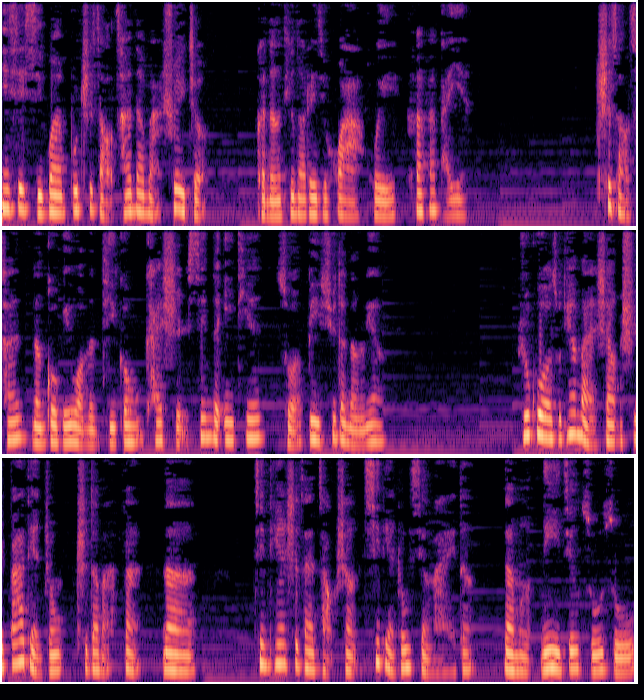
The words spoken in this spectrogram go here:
一些习惯不吃早餐的晚睡者，可能听到这句话会翻翻白眼。吃早餐能够给我们提供开始新的一天所必需的能量。如果昨天晚上是八点钟吃的晚饭，那今天是在早上七点钟醒来的。那么你已经足足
